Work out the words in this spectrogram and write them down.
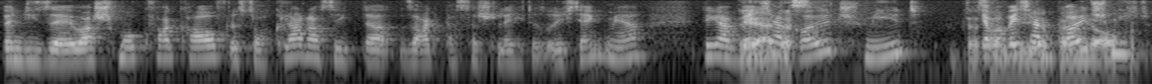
wenn die selber Schmuck verkauft? Ist doch klar, dass sie da sagt, dass das schlecht ist. Und ich denke mir, Digga, welcher ja, das, Goldschmied, das ja, aber welcher ja Goldschmied,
